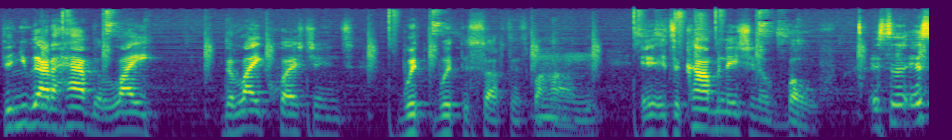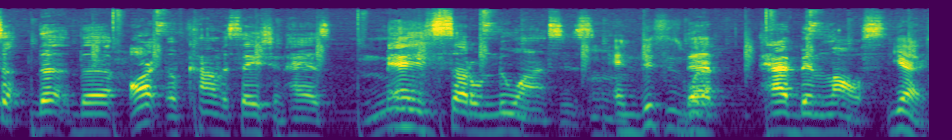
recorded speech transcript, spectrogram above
Then you gotta have the light, the light questions with with the substance behind it. It- It's a combination of both. It's a it's a the the art of conversation has many And- subtle nuances And this is what that have been lost yes.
